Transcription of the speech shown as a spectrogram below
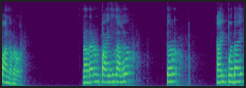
पाहणार आहोत. साधारण पाहायचं झालं तर काही पद आहेत.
